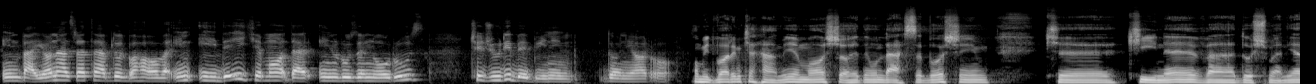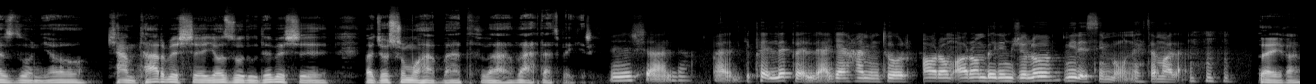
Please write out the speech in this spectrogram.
این بیان حضرت عبدالبها و این ایده ای که ما در این روز نوروز چجوری ببینیم؟ دنیا رو. امیدواریم که همه ما شاهد اون لحظه باشیم که کینه و دشمنی از دنیا کمتر بشه یا زدوده بشه و جاش رو محبت و وحدت بگیریم. انشالله بعد پله پله. اگر همینطور آرام آرام بریم جلو می‌رسیم به اون احتمالا. دقیقا.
